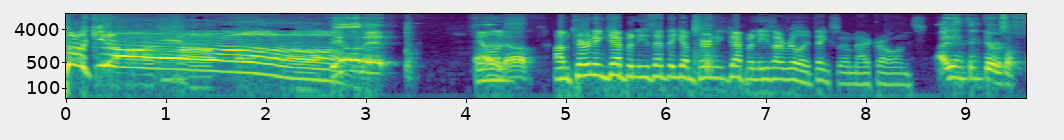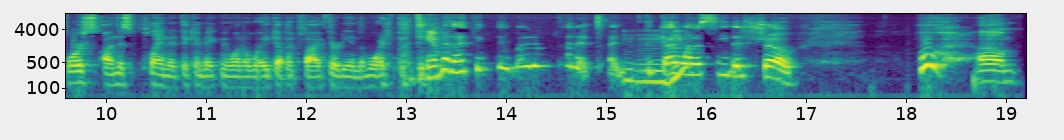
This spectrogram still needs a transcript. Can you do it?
Tokyo. Feeling it. Feeling Fired it. up. I'm turning Japanese. I think I'm turning Japanese. I really think so, Matt Carlins. I didn't think there was a force on this planet that can make me want to wake up at 5.30 in the morning. But damn it, I think they might have done it. I think I Mhm. want to see this show. Whew. Um,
